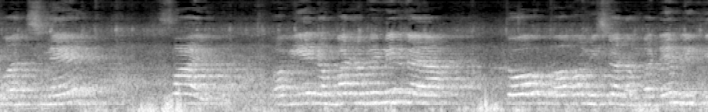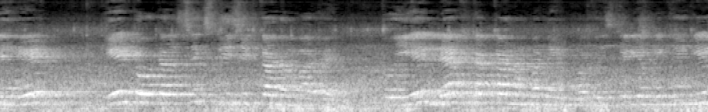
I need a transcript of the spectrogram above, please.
वंस में फाइव अब ये नंबर हमें मिल गया। तो अब हम इसका नंबर नेम लिखेंगे। ये टोटल सिक्स डिजिट का नंबर है। तो ये लेफ़्ट तक का नंबर नेम हुआ तो इसके लिए हम लिखेंगे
